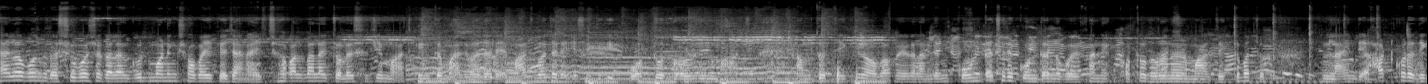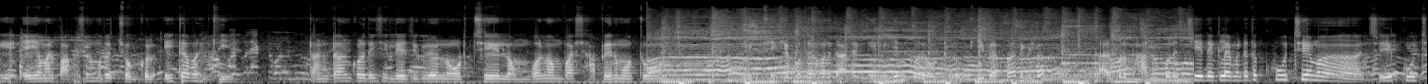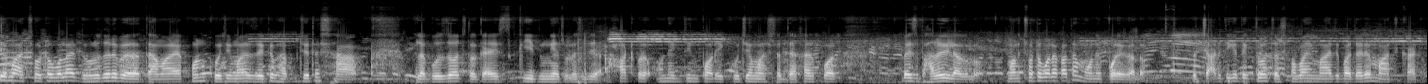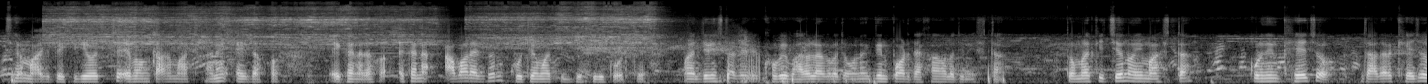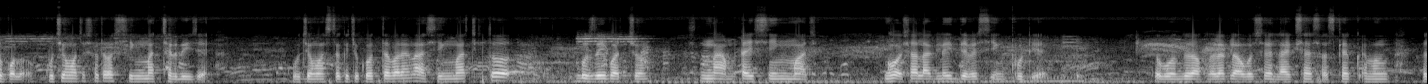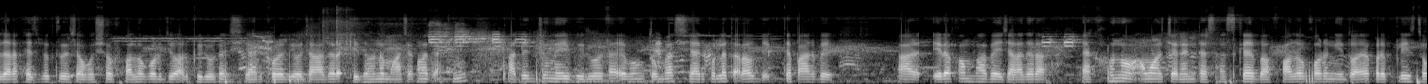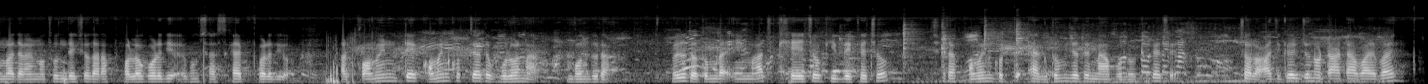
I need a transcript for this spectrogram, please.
Hello বন্ধুরা, শুভ সকাল good morning সবাইকে জানাই। সকালবেলায় চলে এসেছি মাছ কিনতে মাছ বাজারে। মাছ বাজারে এসে দেখি কত ধরনের মাছ। আমি তো দেখে অবাক হয়ে গেলাম যে আমি কোনটা ছেড়ে কোনটা নেব? এখানে কত ধরনের মাছ দেখতে পাচ্ছ? লাইন দিয়ে হট করে দেখি এই আমার বাক্সের মতো চোখগুলো। এইটা আবার কি? টান টান করে দেখছি লেজগুলো নড়ছে, লম্বা লম্বা সাপের মতো দেখে প্রথমে আমার গাটা ঘিন করে উঠল। কী ব্যাপার এগুলো? তারপর ভালো করে চেয়ে দেখলাম এটা তো কুচে মাছ। এই কুচে মাছ, ছোটোবেলায় ধরে ধরে বেড়াতাম আর এখন কুচে মাছ দেখে ভাবছি এটা সাপ। তাহলে বুঝতে পারছ তো গাইস কী দুনিয়া চলে এসেছে। হট করে অনেক দিন পর এই কুচে মাছটা দেখার পর বেশ ভালোই লাগল। মানে ছোটোবেলার কথা মনে পড়ে গেল। তো চারিদিকে দেখতে পাচ্ছ, সবাই মাছ বাজারে মাছ কাটছে, মাছ বিক্রি হচ্ছে এবং তার মাঝখানে এই দেখো, এখানে দেখো, এখানে আবার একজন কুচে মাছ বিক্রি করছে। মানে জিনিসটা দেখে খুবই ভালো লাগল যে অনেক দিন পর দেখা হলো জিনিসটা। তোমরা কি চেনো এই মাছটা? কোনোদিন খেয়েছো? যা যারা খেয়েছো বলো। কুচে মাছের সাথে আবার শিং মাছ ছেড়ে দিয়েছে। কুচে মাছ তো কিছু করতে পারে না, শিং মাছ তো বুঝতেই পারছ। নামটাই শিং মাছ। ঘষা লাগলেই দেবে শিং ফুটিয়ে। তো বন্ধুরা, ভালো লাগলে অবশ্যই লাইক শেয়ার সাবস্ক্রাইব এবং যারা ফেসবুক থেকে অবশ্যই ফলো করে দিও আর ভিডিওটা শেয়ার করে দিও। যারা যারা এই ধরনের মাছ এখনও দেখেনি, তাদের জন্য এই ভিডিওটা এবং তোমরা শেয়ার করলে তারাও দেখতে পারবে। আর এরকমভাবে যারা যারা এখনও আমার চ্যানেলটা সাবস্ক্রাইব বা ফলো করনি, দয়া করে প্লিজ তোমরা যারা নতুন দেখছ তারা ফলো করে দিও এবং সাবস্ক্রাইব করে দিও। আর কমেন্টে কমেন্ট করতে যাতে ভুলো না বন্ধুরা। বুঝলো তো? তোমরা এই মাছ খেয়েছো কি দেখেছ? সেটা কমেন্ট করতে একদম যাতে না ভুলো, ঠিক আছে? চলো আজকের জন্য টাটা বাই বাই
